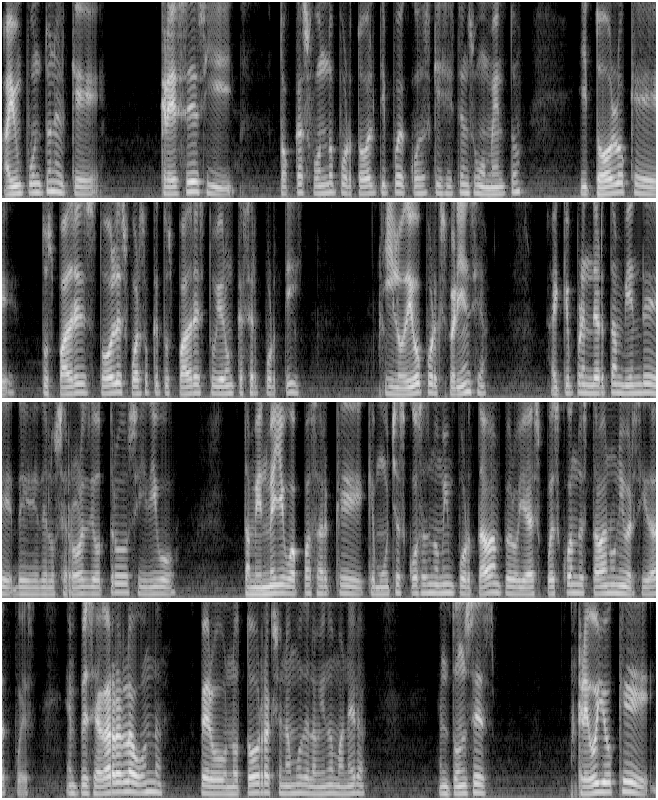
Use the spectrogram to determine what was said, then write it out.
hay un punto en el que creces y tocas fondo por todo el tipo de cosas que hiciste en su momento y todo lo que tus padres, todo el esfuerzo que tus padres tuvieron que hacer por ti. Y lo digo por experiencia. Hay que aprender también de, de, los errores de otros y digo, también me llegó a pasar que, que muchas cosas no me importaban, pero ya después cuando estaba en universidad, pues empecé a agarrar la onda, pero no todos reaccionamos de la misma manera. Entonces, creo yo que,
